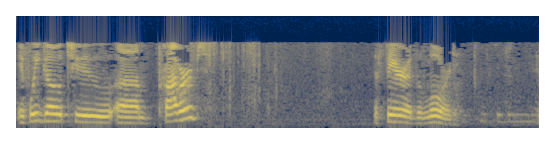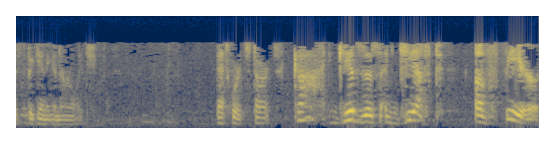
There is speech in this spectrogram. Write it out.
if we go to um, Proverbs, the fear of the Lord is the beginning of knowledge. That's where it starts. God gives us a gift of fear,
